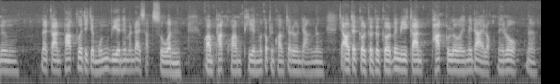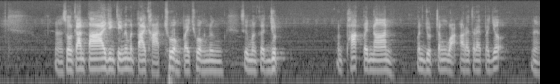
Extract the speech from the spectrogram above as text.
หนึ่งในการพักเพื่อที่จะหมุนเวียนให้มันได้สัดส่วน ความพักความเพียรมันก็เป็นความเจริญอย่างหนึ่ง จะเอาแต่เกิดเกิดเกิดไม่มีการพักเลยไม่ได้หรอกในโลกนะนะส่วนการตายจริงๆนั้นมันตายขาดช่วงไปช่วงหนึ่งซึ่งมันก็หยุดมันพักไปนาน มันหยุดจังหวะอะไรต่ออะไรไปเยอะนะ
